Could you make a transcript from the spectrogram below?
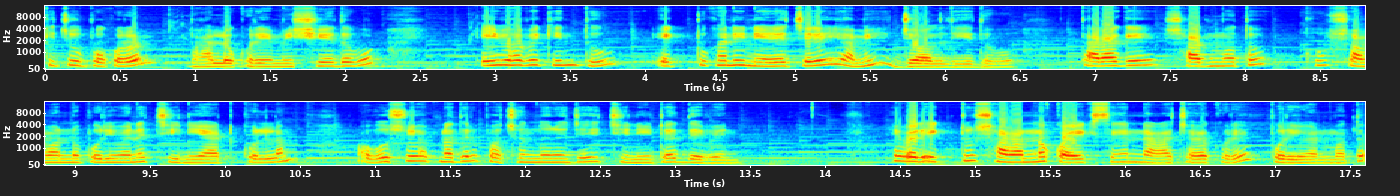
কিছু উপকরণ ভালো করে মিশিয়ে দেবো। এইভাবে কিন্তু একটুখানি নেড়ে চেড়েই আমি জল দিয়ে দেবো। তার আগে স্বাদ মতো খুব সামান্য পরিমাণে চিনি অ্যাড করলাম। অবশ্যই আপনাদের পছন্দ অনুযায়ী চিনিটা দেবেন। এবার একটু সামান্য কয়েক সেকেন্ড নাড়াচাড়া করে পরিমাণ মতো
